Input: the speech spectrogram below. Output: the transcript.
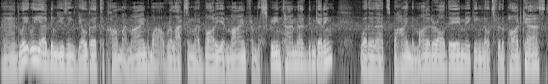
And lately, I've been using yoga to calm my mind while relaxing my body and mind from the screen time that I've been getting whether that's behind the monitor all day making notes for the podcast,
